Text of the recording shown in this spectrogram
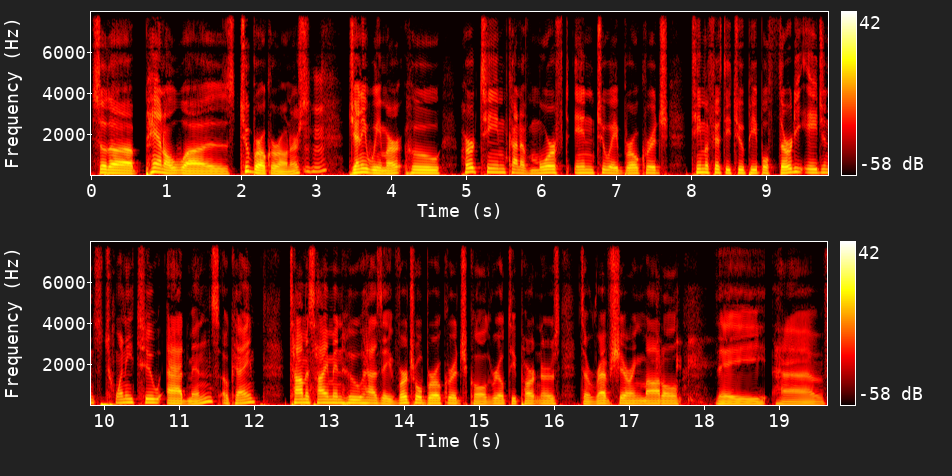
So the panel was two broker owners. hmm Jenny Weimer, who her team kind of morphed into a brokerage team of 52 people, 30 agents, 22 admins, okay? Thomas Hyman, who has a virtual brokerage called Realty Partners. It's a rev sharing model. They have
